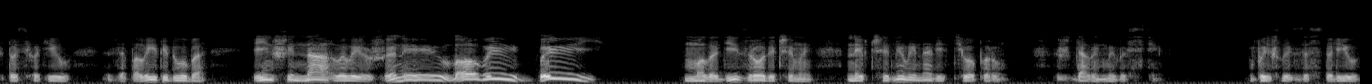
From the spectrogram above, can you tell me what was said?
Хтось хотів запалити дуба, інші наглили Жени, лови, бий. Молоді з родичами не вчинили навіть опору, ждали милості. Вийшли з за столів,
